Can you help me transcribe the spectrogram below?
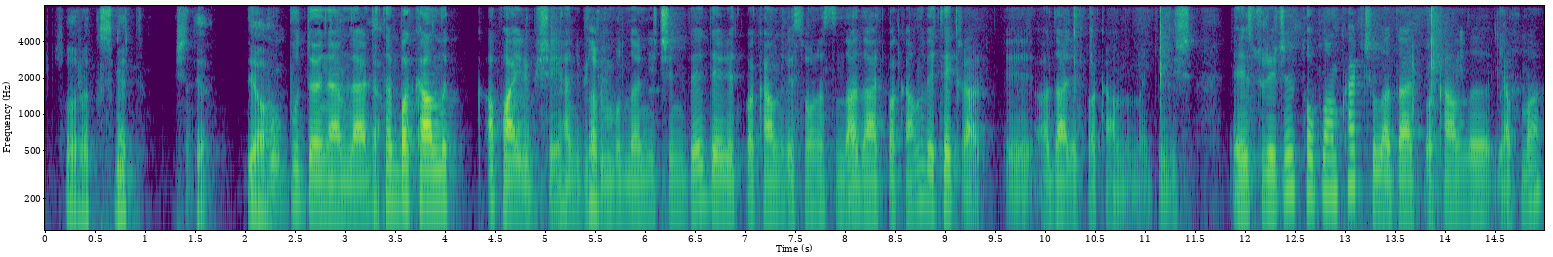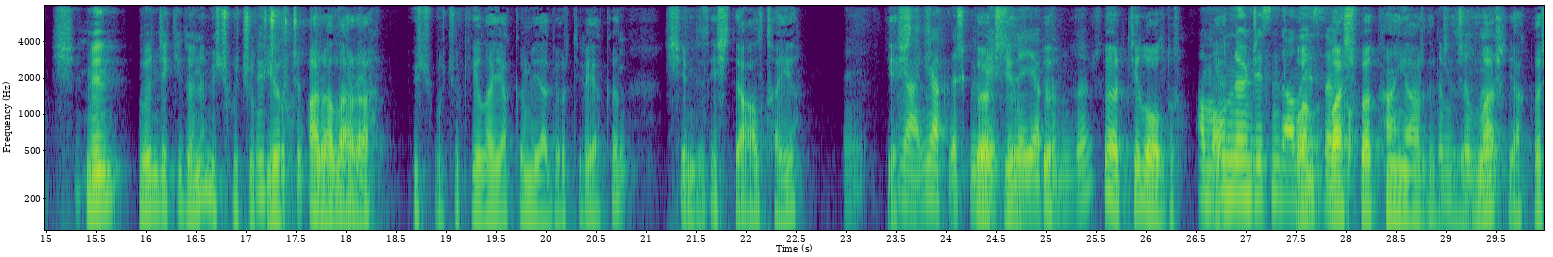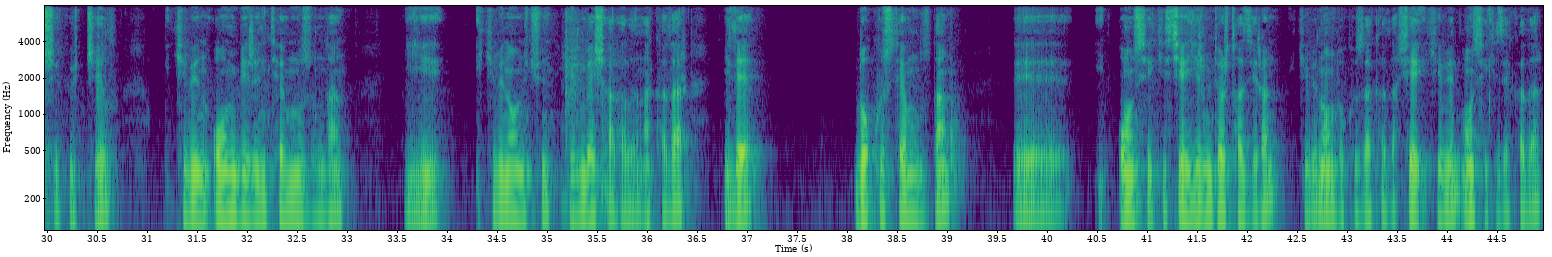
Sonra kısmet işte devam. Bu, bu dönemlerde tabii bakanlık apayrı bir şey. Hani bütün tabii. bunların içinde Devlet Bakanlığı ve sonrasında Adalet Bakanlığı ve tekrar e, Adalet Bakanlığı'na geliş e, sürecin toplam kaç yıl Adalet Bakanlığı yapma? Ben önceki dönem 3,5 yıl. Buçuk Aralara evet. üç buçuk yıla yakın veya dört yıla yakın. Şimdi de işte 6 ayı e, geçtik. Yani yaklaşık bir 5 yıla yakındır. 4 yıl oldu. Ama yani, onun öncesinde anayasa... Başbakan yardımcılığım var. Yaklaşık 3 yıl. 2011'in Temmuz'undan 2013'ün 25 Aralığına kadar bir de 9 Temmuz'dan 18 şey 24 Haziran 2019'a kadar şey 2018'e kadar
